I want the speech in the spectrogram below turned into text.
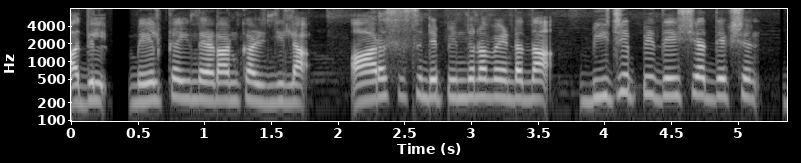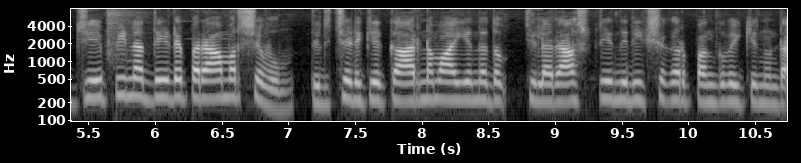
അതിൽ മേൽക്കൈ നേടാൻ കഴിഞ്ഞില്ല. ആർ എസ് എസിന്റെ പിന്തുണ വേണ്ടെന്ന ബി ജെ പി ദേശീയ അധ്യക്ഷൻ ജെ പി നദ്ദയുടെ പരാമർശവും തിരിച്ചടിക്ക് കാരണമായി എന്നതും ചില രാഷ്ട്രീയ നിരീക്ഷകർ പങ്കുവയ്ക്കുന്നുണ്ട്.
